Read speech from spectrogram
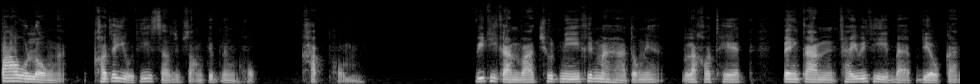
เป้าลงอะเขาจะอยู่ที่ 32.16 ครับผม วิธีการวัดชุดนี้ขึ้นมาหาตรงเนี้ยแล้วเขาเทสเป็นการใช้วิธีแบบเดียวกัน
